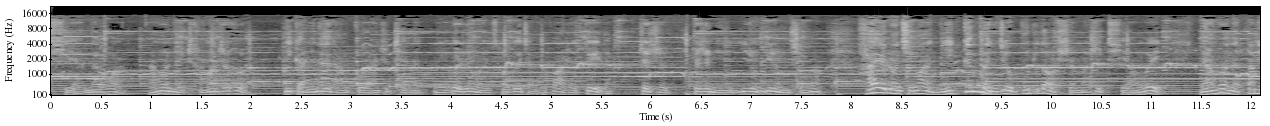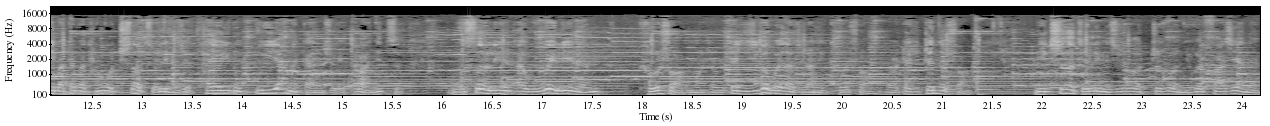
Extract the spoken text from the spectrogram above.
甜的话，然后你尝了之后，你感觉那个糖果然是甜的，你会认为超哥讲的话是对的。这是这是你一种一种情况。还有一种情况，你根本就不知道什么是甜味。然后呢，当你把这块糖果吃到嘴里面去，它有一种不一样的感觉，对吧？你只五色令呃五味令人。口爽嘛，是不是？这一个味道就让你口爽，是吧？这是真的爽。你吃到嘴里面去之后，之后你会发现呢，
